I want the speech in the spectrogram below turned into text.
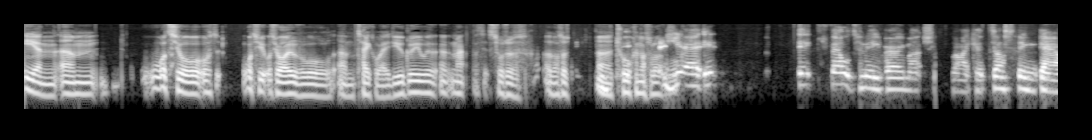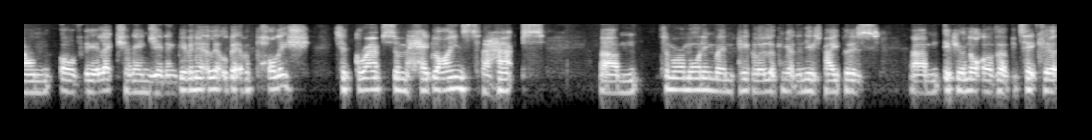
Ian, um, what's your what's, your what's your overall um, takeaway? Do you agree with uh, Matt that it's sort of a lot of talk and not a lot of? Yeah, it, it felt to me very much like a dusting down of the election engine and giving it a little bit of a polish to grab some headlines to perhaps um, tomorrow morning when people are looking at the newspapers um, if you're not of a particular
